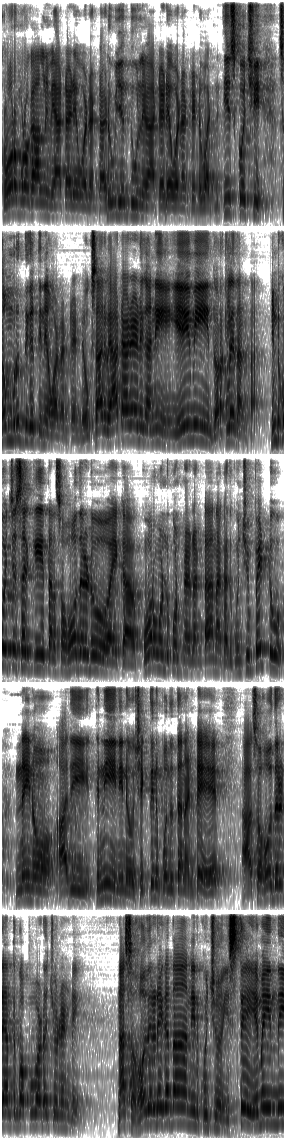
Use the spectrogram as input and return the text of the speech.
క్రూర మృగాలని వేటాడేవాడంట అడవి జంతువుల్ని వేటాడేవాడంటండి. వాటిని తీసుకొచ్చి సమృద్ధిగా తినేవాడంటండి. ఒకసారి వేటాడాడు కానీ ఏమీ దొరకలేదంట. ఇంటికి వచ్చేసరికి తన సహోదరుడు ఆ యొక్క కూర వండుకుంటున్నాడంట. నాకు అది కొంచెం పెట్టు నేను అది తిని నేను శక్తిని పొందుతానంటే ఆ సహోదరుడు ఎంత గొప్పవాడో చూడండి. నా సహోదరుడే కదా నేను కొంచెం ఇస్తే ఏమైంది?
